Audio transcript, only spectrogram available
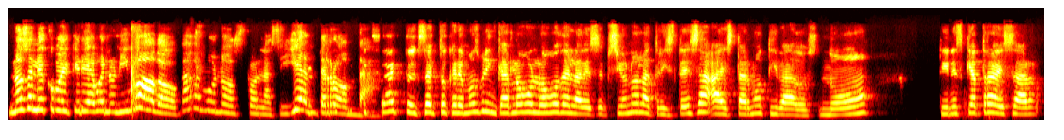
no salió como él quería, bueno, ni modo, vámonos con la siguiente ronda. Exacto, exacto, queremos brincar luego, luego de la decepción o la tristeza a estar motivados. No, tienes que atravesar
